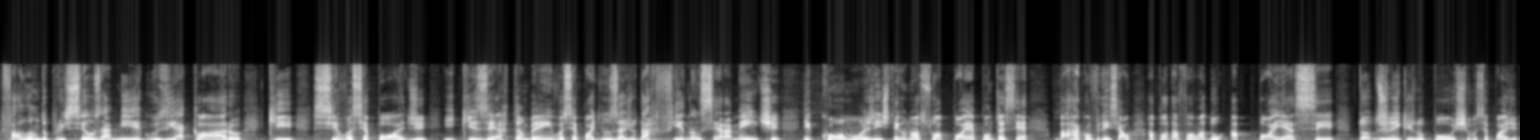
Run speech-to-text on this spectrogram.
falando pros seus amigos. E é claro que, se você pode e quiser também você pode nos ajudar financeiramente. E como? A gente tem o nosso apoia.se barra confidencial, a plataforma do Apoia-se. Todos os links no post, você pode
